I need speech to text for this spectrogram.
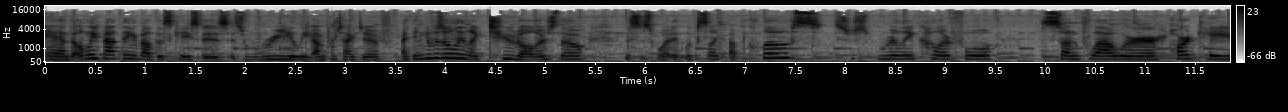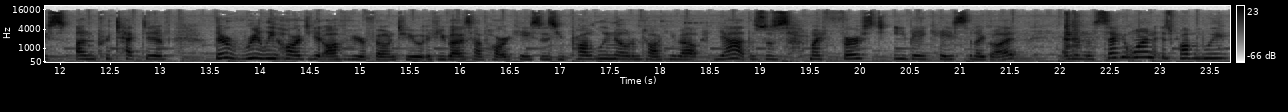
And the only bad thing about this case is it's really unprotective. I think it was only like $2 though. This is what it looks like up close. It's just really colorful sunflower, hard case, unprotective, they're really hard to get off of your phone too. If you guys have hard cases, you probably know what I'm talking about. Yeah, this was my first eBay case that I got. And then the second one is probably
